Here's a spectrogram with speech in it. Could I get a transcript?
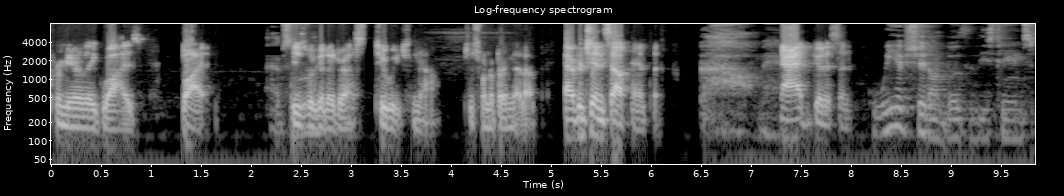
Premier League wise. But these will get addressed two weeks from now. Just want to bring that up. Everton, Southampton Oh man, at Goodison we have shit on both of these teams,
